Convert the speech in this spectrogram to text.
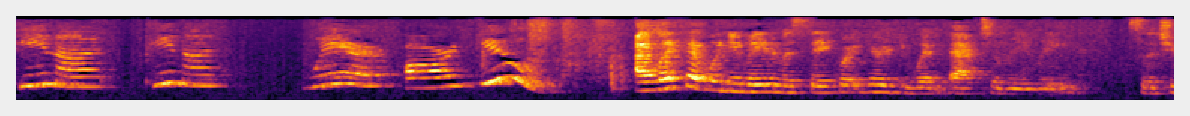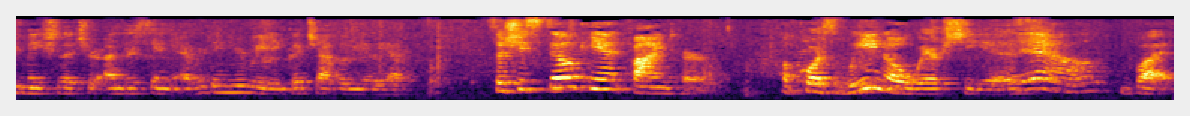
Peanut, Peanut, where are you? I like that when you made a mistake right here, you went back to reread so that you make sure that you're understanding everything you're reading. Good job, Amelia. So she still can't find her. Of course, we know where she is, Yeah. but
